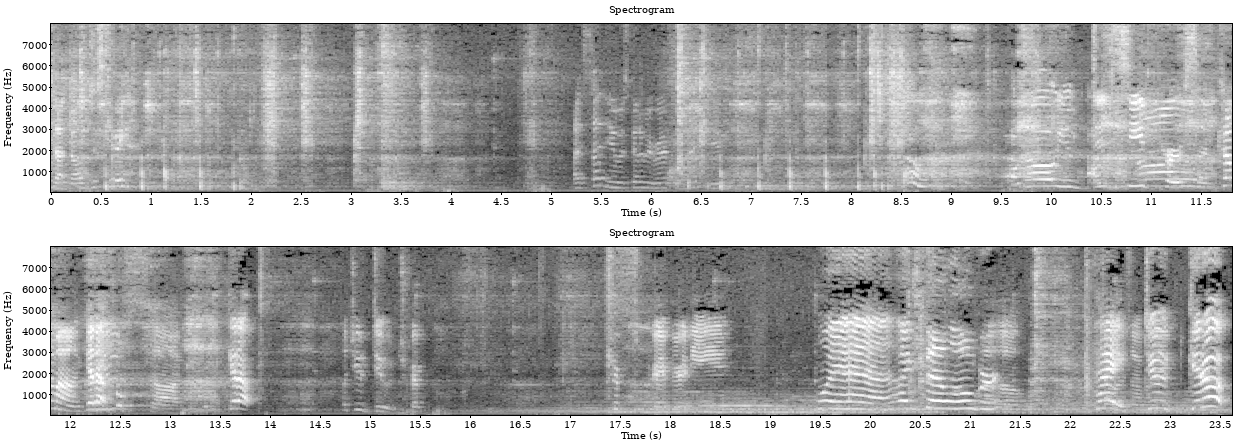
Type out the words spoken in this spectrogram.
Why didn't you tell me that? No, I'm just kidding. I said he was gonna be right behind you. Oh, oh you ditzy oh. person. Come on, get up. You suck. Get up. What'd you do? Trip? Trip, scrape your knee. Oh, Wah, I fell over. Uh-oh. Hey, That was dude, get up!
